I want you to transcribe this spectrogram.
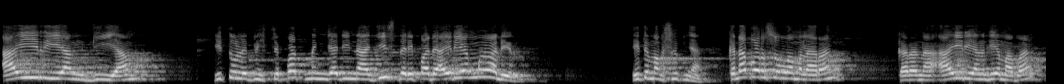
Air yang diam itu lebih cepat menjadi najis daripada air yang mengalir. Itu maksudnya. Kenapa Rasulullah melarang? Karena air yang diam apa?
